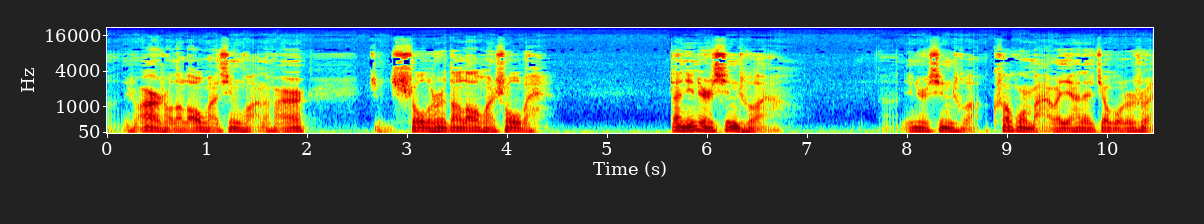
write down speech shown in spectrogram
啊，你说二手的、老款、新款的，反正收的时候当老款收呗。但您这是新车呀，啊，您这是新车，客户买回去还得交购置税，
